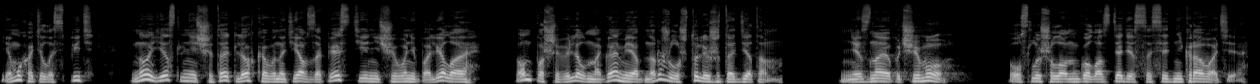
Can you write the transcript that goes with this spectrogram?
ему хотелось пить, но если не считать легкого нытья в запястье, ничего не болело. Он пошевелил ногами и обнаружил, что лежит одетым. «Не знаю почему», — услышал он голос дяди с соседней кровати.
